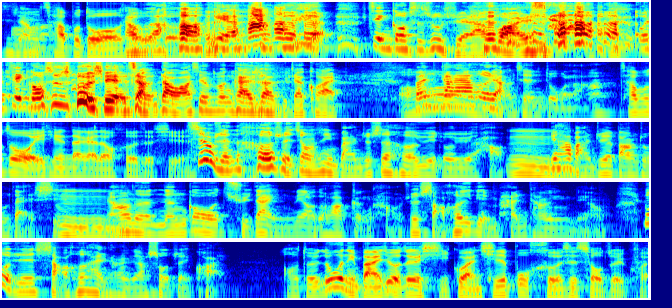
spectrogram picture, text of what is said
是这样吗？哦差不多，差不多 建构式数学啦，不好意思，我建构式数学长大，我要先分开算比较快。反正大概要喝哦两千多啦。差不多，我一天大概都喝这些其。实我觉得喝水这种事情本来就是喝越多越好，嗯，因为它本来就会帮助代谢。嗯，然后呢，能够取代饮料的话更好，就是少喝一点含糖饮料，因为我觉得少喝含糖饮料瘦最快。哦，对，如果你本来就有这个习惯，其实不喝是瘦最快。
